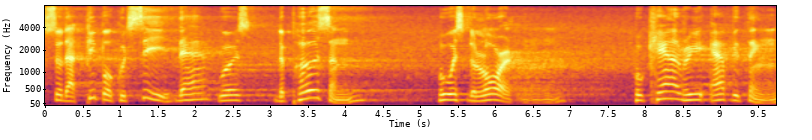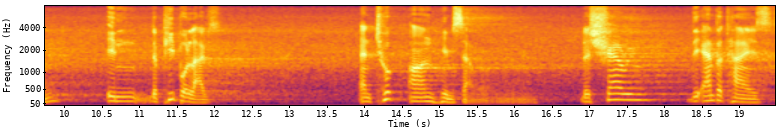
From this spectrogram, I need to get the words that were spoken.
so that people could see there was the person who was the Lord who carry everything in the people's lives and took on himself the sharing, the empathize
